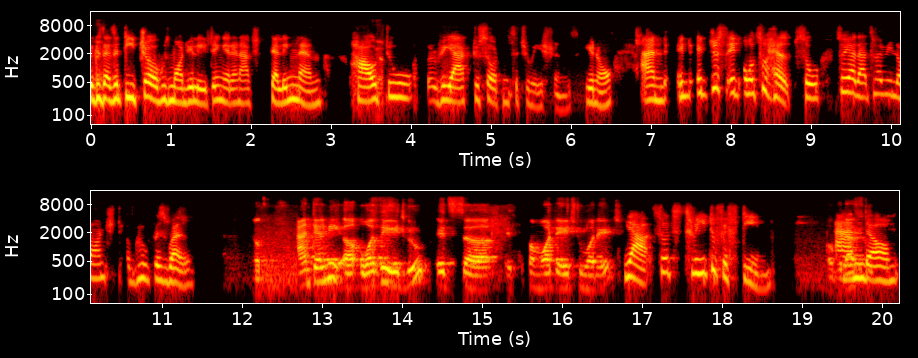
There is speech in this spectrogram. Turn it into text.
Because as a teacher who's modulating it and actually telling them how yeah. to react to certain situations you know? And it, it just it also helps. So so yeah that's why we launched a group as well. Okay. And tell me uh, what's the age group? It's uh it's from what age to what age? Yeah so it's 3 to 15 okay, and um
